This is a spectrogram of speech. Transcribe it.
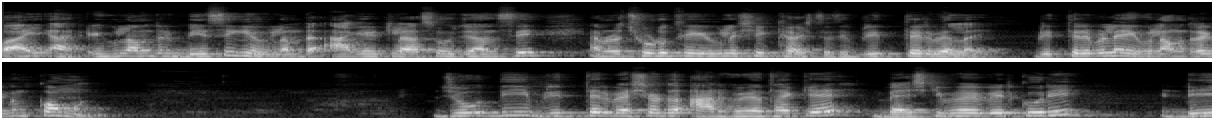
pi R. এগুলো আমাদের বেসিক এগুলো আমরা আগের ক্লাসেও জানছি। আমরা ছোটো থেকে এগুলো শিক্ষা আসতেছি বৃত্তের বেলায়। বৃত্তের বেলায় এগুলো আমাদের একদম কমন যদি বৃত্তের ব্যাসার্ধ আর হয়ে থাকে, ব্যাস কীভাবে বের করি? D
